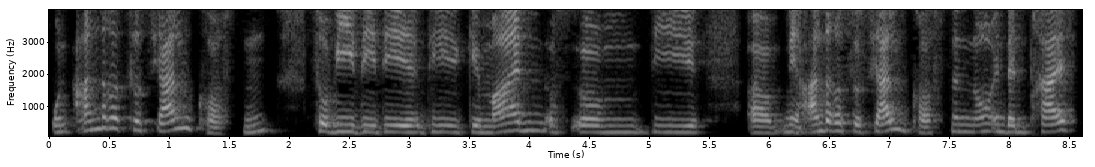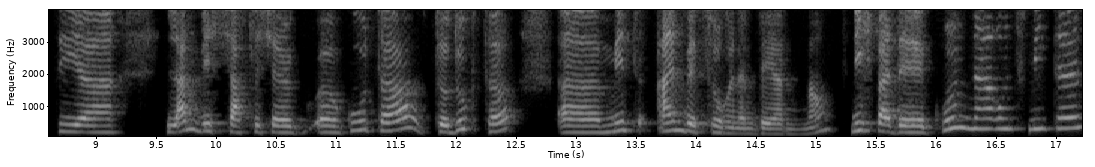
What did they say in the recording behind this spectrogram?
und andere sozialen Kosten sowie die, die, die Gemeinden, ähm, die äh, nee, andere sozialen Kosten ne? in den Preis der landwirtschaftliche äh, Güter, Produkte äh, mit einbezogen werden. Ne? Nicht bei den Grundnahrungsmitteln,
